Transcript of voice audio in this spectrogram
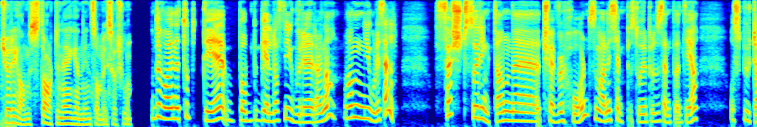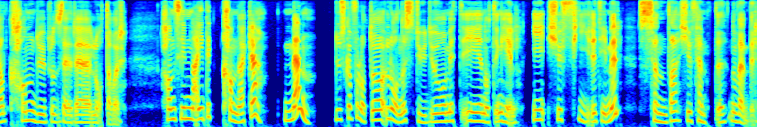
kjør i gang, start din egen innsamlingsaksjon. Det var jo nettopp det Bob Geldof gjorde, Ragna. Han gjorde det selv. Først så ringte han eh, Trevor Horn, som var en kjempestor produsent på den tida, og spurte han kan du produsere låta vår. Han sier nei, det kan jeg ikke, men du skal få lov til å låne studioet mitt i Notting Hill i 24 timer søndag 25. november.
